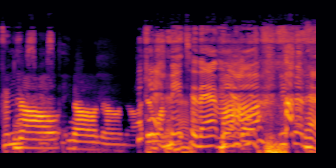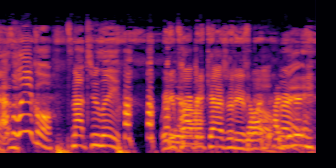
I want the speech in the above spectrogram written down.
from this? No, no, no, no. I You didn't can't admit that. to that, Yeah, Mom. you should have. That's illegal. It's not too late. we do Yeah. property casualty as No, I- well. I didn't- right.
